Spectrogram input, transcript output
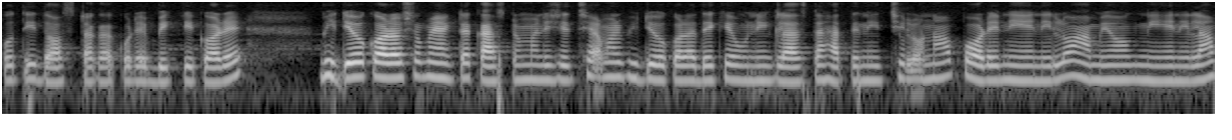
প্রতি দশ টাকা করে বিক্রি করে। ভিডিও করার সময় একটা কাস্টমার এসেছে। আমার ভিডিও করা দেখে উনি গ্লাসটা হাতে নিচ্ছিল না, পরে নিয়ে নিল, আমিও নিয়ে নিলাম।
